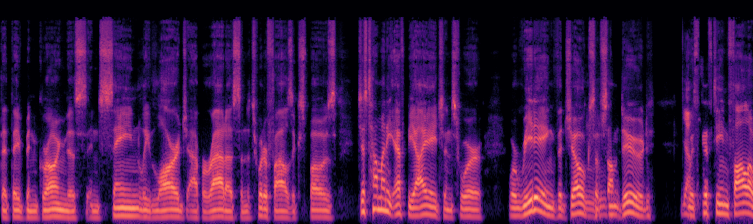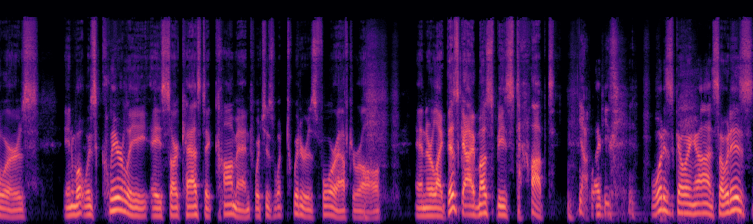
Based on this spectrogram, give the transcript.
that they've been growing this insanely large apparatus, and the Twitter files expose just how many FBI agents were were reading the jokes mm-hmm. of some dude yep. with 15 followers in what was clearly a sarcastic comment, which is what Twitter is for, after all. And they're like, "This guy must be stopped." Yeah, like, what is going on? So it is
